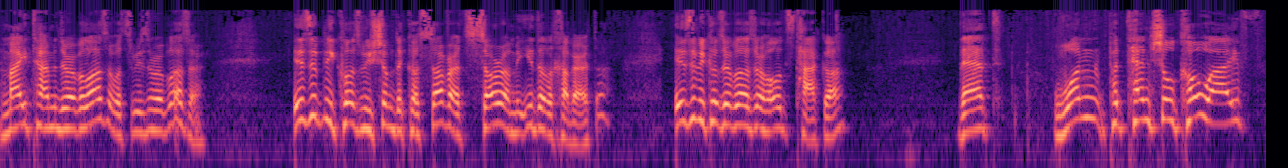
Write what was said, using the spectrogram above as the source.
my time in the Rebbe Lazar. What's the reason of Rebbe Lazar? Is it because mishum de kasavar tzara meida lechaverta? Is it because Rebbe Lazar holds taka that one potential co-wife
